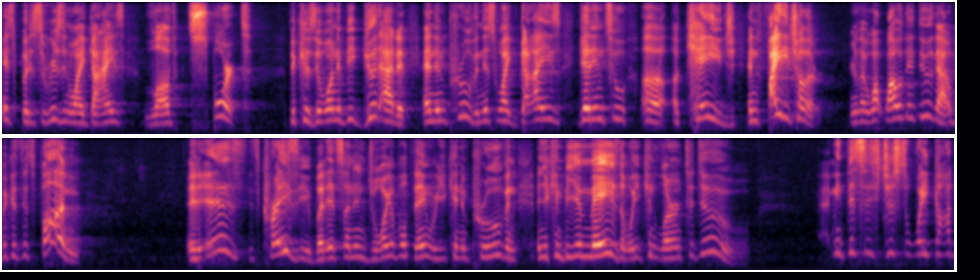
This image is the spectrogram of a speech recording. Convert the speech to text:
It's, but it's the reason why guys love sport because they want to be good at it and improve. And this is why guys get into a, a cage and fight each other. You're like, why, why would they do that? Well, because it's fun. It is. It's crazy, but it's an enjoyable thing where you can improve and, and you can be amazed at what you can learn to do. I mean, this is just the way God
